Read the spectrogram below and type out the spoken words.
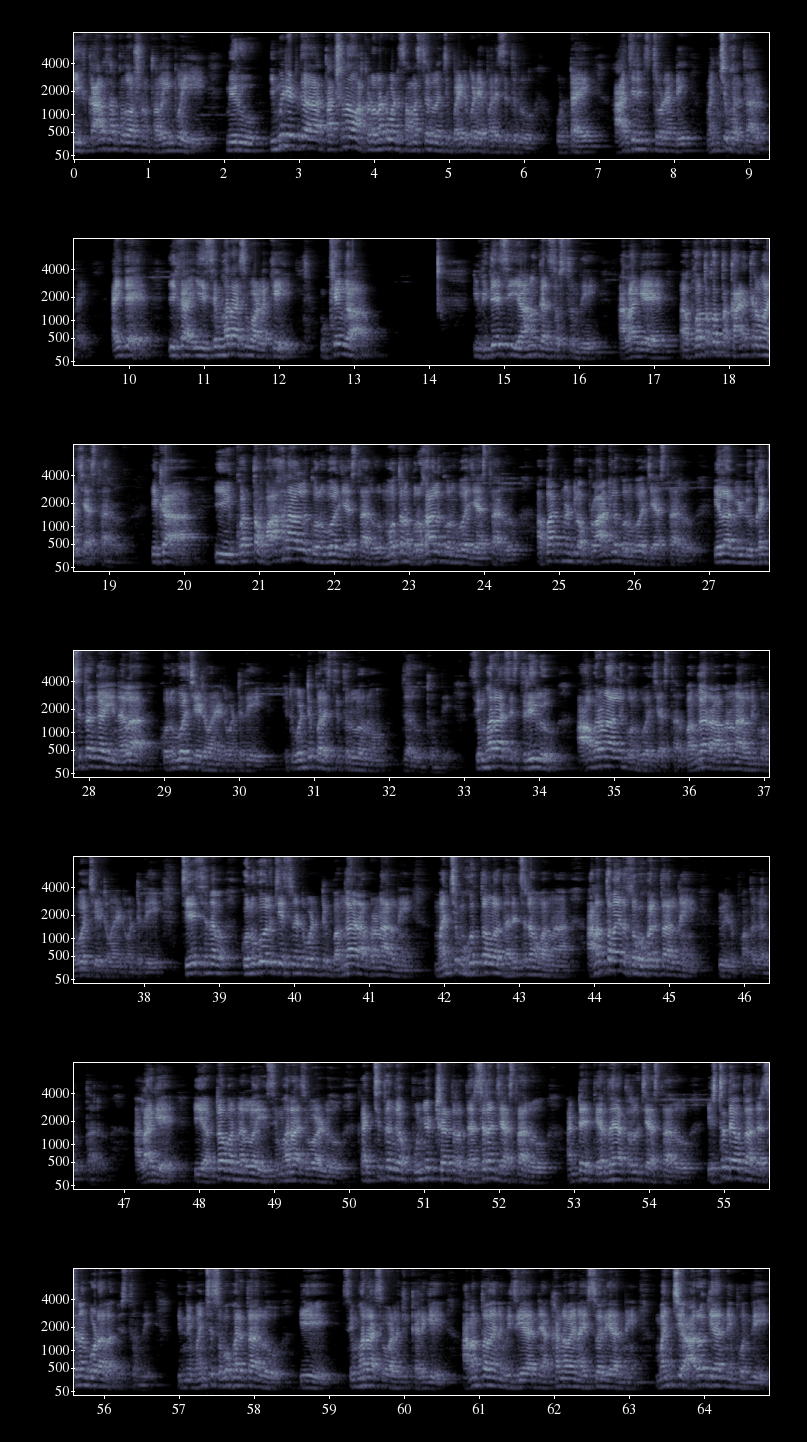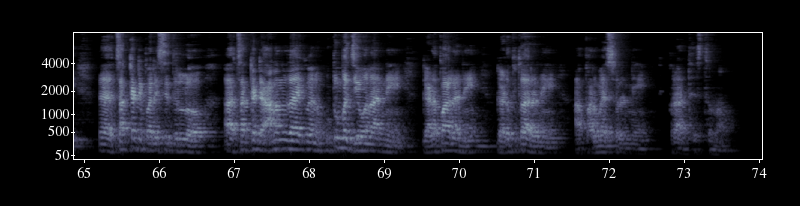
ఈ కాల సర్పదోషం తొలగిపోయి మీరు ఇమీడియట్గా తక్షణం అక్కడ ఉన్నటువంటి సమస్యల నుంచి బయటపడే పరిస్థితులు ఉంటాయి. ఆచరించి చూడండి మంచి ఫలితాలు ఉంటాయి. అయితే ఇక ఈ సింహరాశి వాళ్ళకి ముఖ్యంగా ఈ విదేశీ యానం కలిసి వస్తుంది. అలాగే కొత్త కొత్త కార్యక్రమాలు చేస్తారు. ఇక ఈ కొత్త వాహనాలను కొనుగోలు చేస్తారు నూతన గృహాలు కొనుగోలు చేస్తారు అపార్ట్మెంట్లో ప్లాట్లు కొనుగోలు చేస్తారు. ఇలా వీళ్ళు ఖచ్చితంగా ఈ నెల కొనుగోలు చేయడం అనేటువంటిది ఇటువంటి పరిస్థితుల్లోనూ జరుగుతుంది. సింహరాశి స్త్రీలు ఆభరణాలని కొనుగోలు చేస్తారు. బంగారు ఆభరణాలని కొనుగోలు చేయడం అనేటువంటిది చేసిన కొనుగోలు చేసినటువంటి బంగారు ఆభరణాలని మంచి ముహూర్తంలో ధరించడం వలన అనంతమైన శుభ ఫలితాలని వీళ్ళు పొందగలుగుతారు. అలాగే ఈ అక్టోబర్ నెలలో ఈ సింహరాశి వాళ్ళు ఖచ్చితంగా పుణ్యక్షేత్ర దర్శనం చేస్తారు అంటే తీర్థయాత్రలు చేస్తారు. ఇష్టదేవత దర్శనం కూడా లభిస్తుంది. ఇన్ని మంచి శుభ ఫలితాలు ఈ సింహరాశి వాళ్ళకి కలిగి అనంతమైన విజయాన్ని అఖండమైన ఐశ్వర్యాన్ని మంచి ఆరోగ్యాన్ని పొంది చక్కటి పరిస్థితుల్లో చక్కటి ఆనందదాయకమైన కుటుంబ జీవనాన్ని గడపాలని గడుపుతారని ఆ పరమేశ్వరుణ్ణి ప్రార్థిస్తున్నాం.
